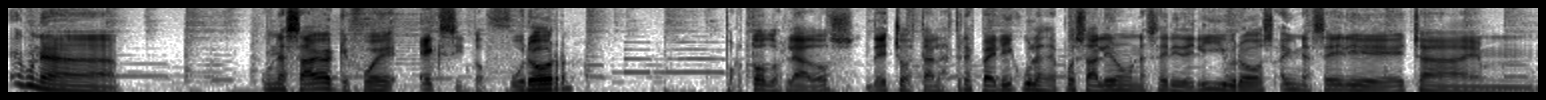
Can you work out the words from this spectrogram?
Es una, una saga que fue éxito, furor por todos lados. De hecho, están las tres películas, después salieron una serie de libros, hay una serie hecha en,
